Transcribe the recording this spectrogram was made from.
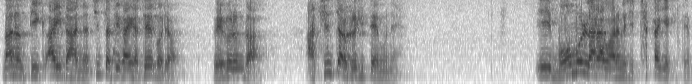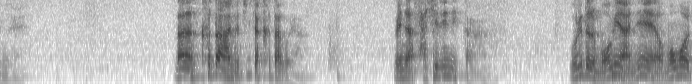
나는 빅 아이다 하면 진짜 빅 아이가 돼버려. 왜 그런가? 아 진짜로 그렇기 때문에. 이 몸을 나라고 하는 것이 착각이었기 때문에. 나는 크다 하면 진짜 크다고요. 왜냐? 사실이니까. 우리들은 몸이 아니에요. 몸을,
